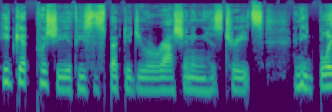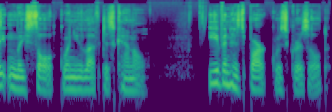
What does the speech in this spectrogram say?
He'd get pushy if he suspected you were rationing his treats, and he'd blatantly sulk when you left his kennel. Even his bark was grizzled.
